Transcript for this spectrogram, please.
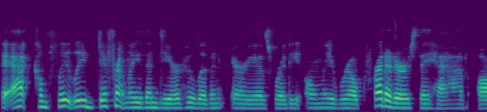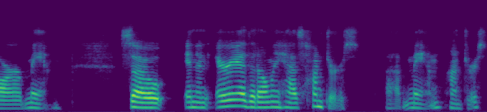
They act completely differently than deer who live in areas where the only real predators they have are man. So, in an area that only has hunters, uh, man hunters,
